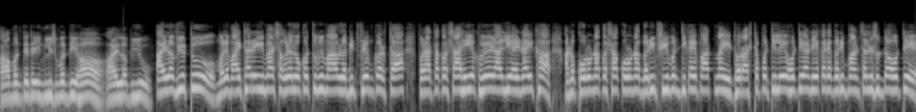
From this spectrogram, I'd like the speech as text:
का म्हणते ते इंग्लिशमध्ये? हा I love you I love you too मला माहीत आहे रे सगळे लोक तुम्ही मा लगेच प्रेम करता पण आता कसा ही एक वेळ आली आहे नाही का? आणि कोरोना कसा कोरोना गरीब श्रीमंती काही पाहत नाही. तो राष्ट्रपतीले होते आणि एखाद्या गरीब माणसाला सुद्धा होते.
